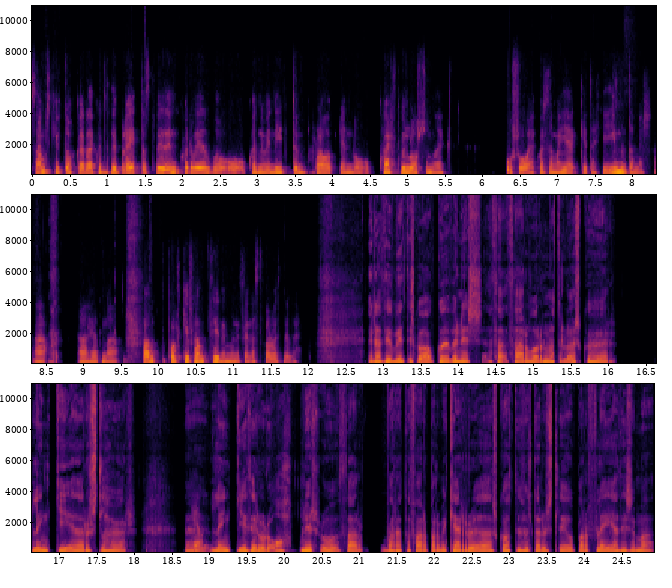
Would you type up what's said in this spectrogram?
samskipt okkar eða hvernig þau breytast við umhverfið og, og hvernig við nýtum ráöfnin og hvert við losum þau og svo eitthvað sem ég get ekki ímyndað mér að, að hérna, fólki í framtíðinu muni finnast forvitnilegt. En að því að myndi sko á Guðunis, þa þar voru náttúrulega öskuhaugar lengi eða ruslahaugar Já. eh, lengi, þeir voru opnir og þar var þetta að fara bara með kerru eða skottið fullt af rusli og bara fleia því sem að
